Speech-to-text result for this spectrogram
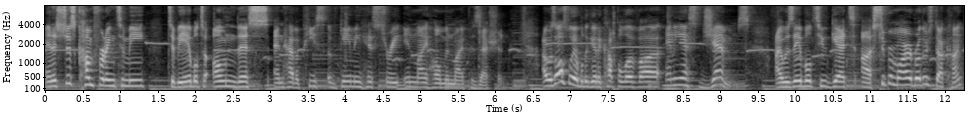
and it's just comforting to me to be able to own this and have a piece of gaming history in my home in my possession. I was also able to get a couple of uh, NES gems. I was able to get uh, Super Mario Brothers Duck Hunt,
